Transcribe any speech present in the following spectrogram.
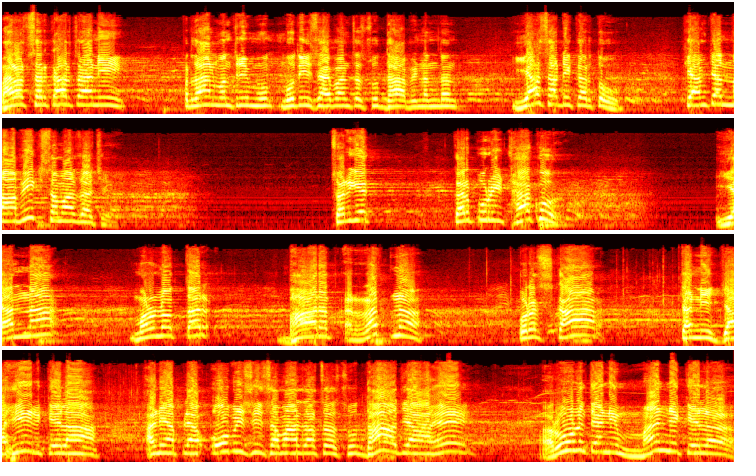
भारत सरकारचं आणि प्रधानमंत्री मो- मोदी साहेबांचं सुद्धा अभिनंदन यासाठी करतो की आमच्या नाभिक समाजाचे स्वर्गीय कर्पुरी ठाकूर यांना मरणोत्तर भारत रत्न पुरस्कार त्यांनी जाहीर केला आणि आपल्या ओबीसी समाजाचं सुद्धा जे आहे ऋण त्यांनी मान्य केलं.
